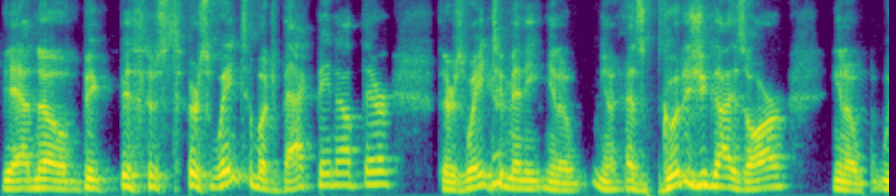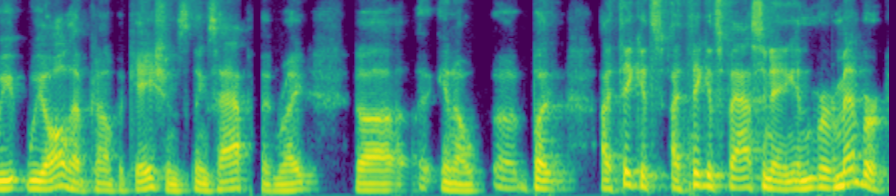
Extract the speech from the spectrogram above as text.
yeah, no, there's, there's way too much back pain out there. There's way yeah. too many, you know, you know, as good as you guys are, you know, we we all have complications. Things happen, right? Uh, you know, uh, but I think it's I think it's fascinating. And remember,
